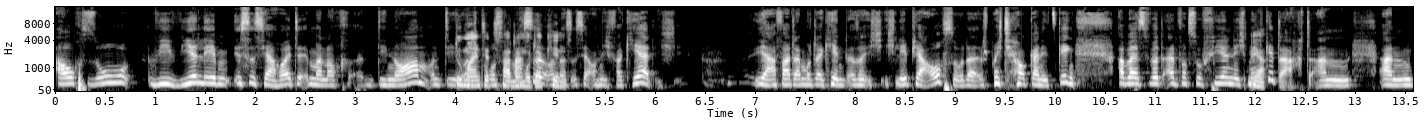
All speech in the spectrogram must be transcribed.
Auch so, wie wir leben, ist es ja heute immer noch die Norm und die Du meinst jetzt Vater, Mutter, Kind. Und das ist ja auch nicht verkehrt. Ich, ja, Vater, Mutter, Kind. Also ich, ich lebe ja auch so, da spricht ja auch gar nichts gegen. Aber es wird einfach so viel nicht mitgedacht ja. an, an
